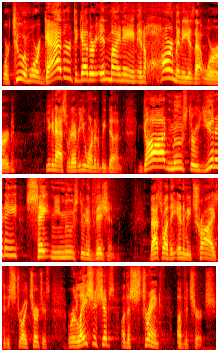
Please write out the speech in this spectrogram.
where two or more gathered together in my name, in harmony is that word, you can ask whatever you want, it'll be done. God moves through unity, Satan moves through division. That's why the enemy tries to destroy churches. Relationships are the strength of the church.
